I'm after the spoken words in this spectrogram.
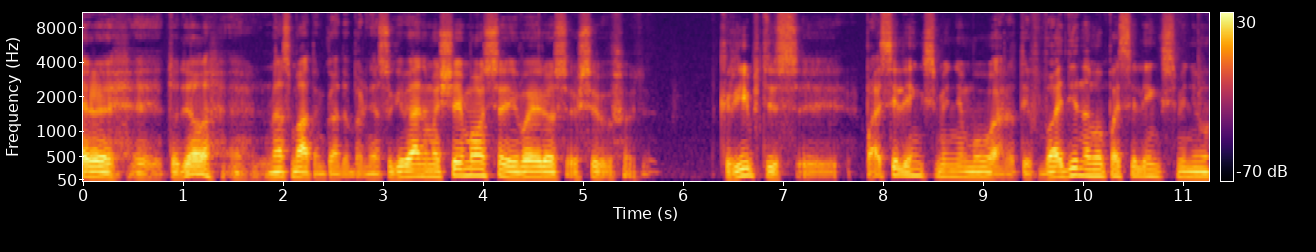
ir e, todėl e, mes matom, ką dabar nesugyvenimas šeimose įvairios kryptis e, pasilinksminimų, ar taip vadinamų pasilinksminimų,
